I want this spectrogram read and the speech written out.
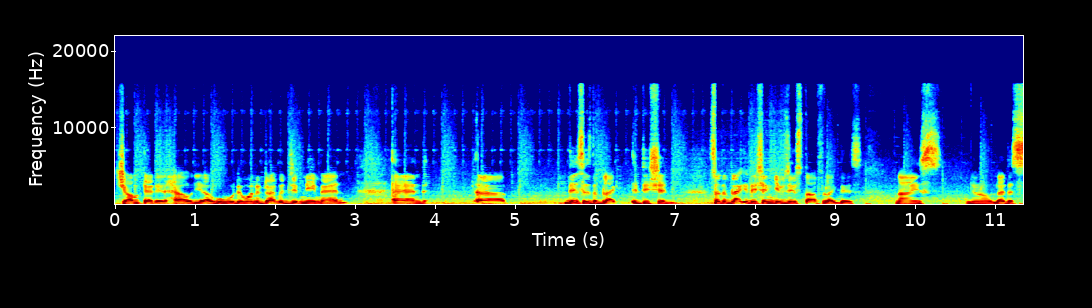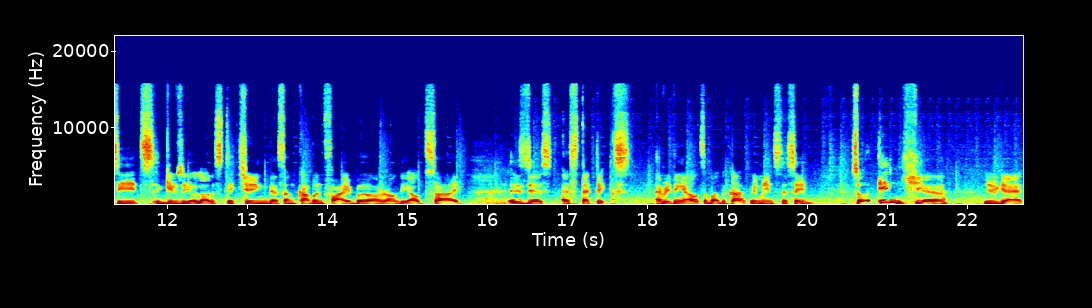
jumped at it. Hell yeah! Who wouldn't want to drive a Jimny, man? And uh, this is the black edition. So the black edition gives you stuff like this, nice, you know, leather seats. It gives you a lot of stitching. There's some carbon fiber around the outside. It's just aesthetics. Everything else about the car remains the same. So in here, you get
